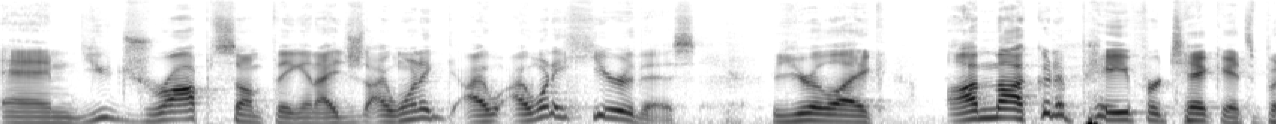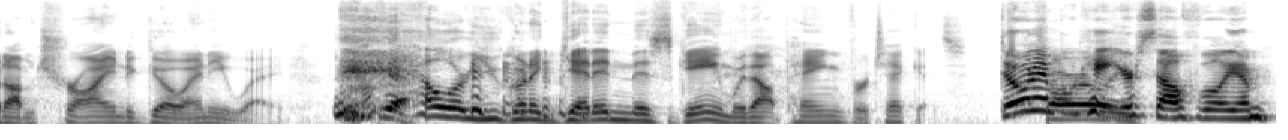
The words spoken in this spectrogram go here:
and you dropped something, and I just I want to I, I want to hear this. You're like, I'm not going to pay for tickets, but I'm trying to go anyway. How the hell are you going to get in this game without paying for tickets? Don't implicate Charlie. yourself, William.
